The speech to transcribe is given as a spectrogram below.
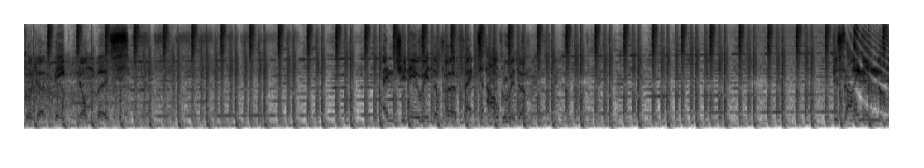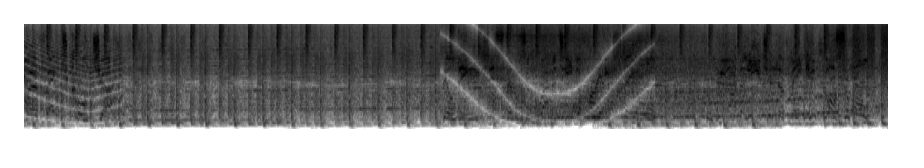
good at big numbers. Engineering the perfect algorithm. Designing the perfect culture. Building systems of quality. We are the legion that make it possible.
